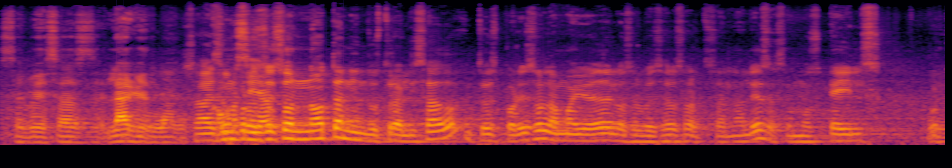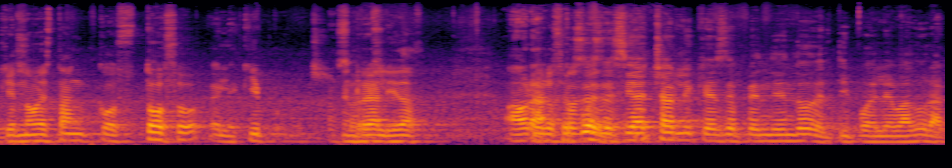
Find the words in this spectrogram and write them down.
cervezas lager. Lager. O sea, es ¿Cómo un proceso no tan industrializado, entonces por eso la mayoría de los cerveceros artesanales hacemos ales, porque no es tan costoso el equipo, en realidad. Ahora, entonces decía Charlie que es dependiendo del tipo de levadura.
